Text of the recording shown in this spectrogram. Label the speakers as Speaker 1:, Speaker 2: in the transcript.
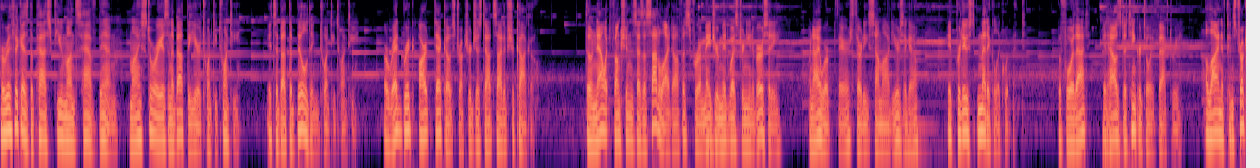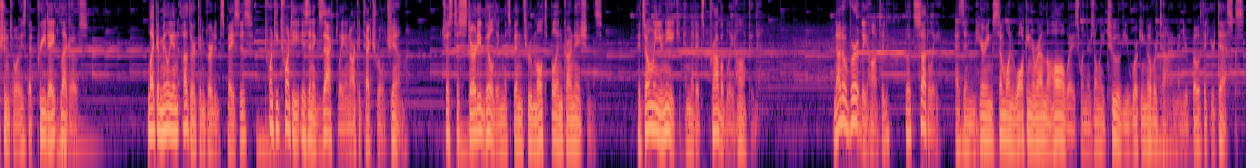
Speaker 1: Horrific as the past few months have been, my story isn't about the year 2020. It's about the building 2020, a red brick Art Deco structure just outside of Chicago. Though now it functions as a satellite office for a major Midwestern university, when I worked there 30 some odd years ago, it produced medical equipment. Before that, it housed a Tinker Toy factory, a line of construction toys that predate Legos. Like a million other converted spaces, 2020 isn't exactly an architectural gem, just a sturdy building that's been through multiple incarnations. It's only unique in that it's probably haunted. Not overtly haunted, but subtly, as in hearing someone walking around the hallways when there's only two of you working overtime and you're both at your desks.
